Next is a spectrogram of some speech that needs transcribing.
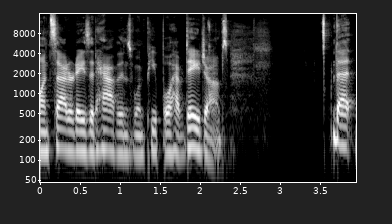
on Saturdays, it happens when people have day jobs that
